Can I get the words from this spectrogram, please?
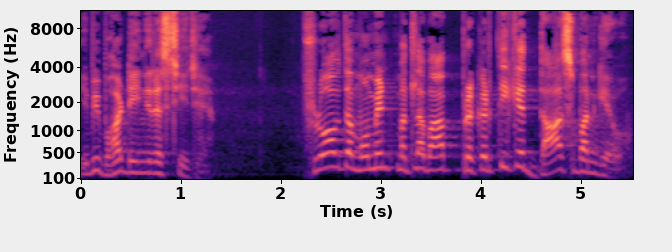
ये भी बहुत डेंजरस चीज़ है। फ्लो ऑफ़ द मोमेंट मतलब आप प्रकृति के दास बन गए हो।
